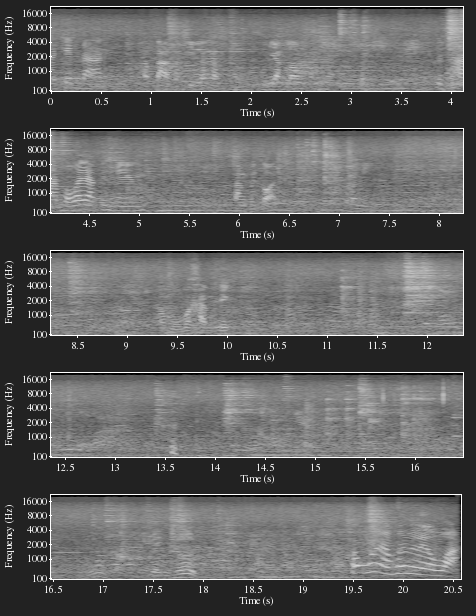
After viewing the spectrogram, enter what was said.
ฮาเกนดาร์คับตาสักชิ้นแล้วค่ะผมอยากลองคือถามเพราะว่าอยากกินเองสั่งไปก่อนเท่านี้เอาหมูมาคั้นสิ เย็นขึ้นก็ว่าขึ้นเร็วอะ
